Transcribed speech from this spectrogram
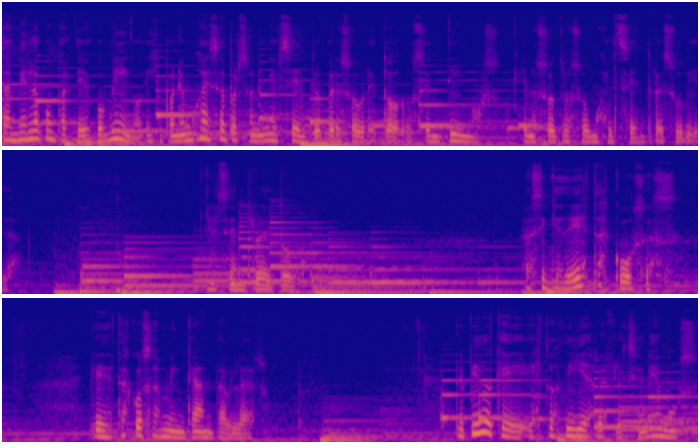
también lo ha compartido conmigo y que ponemos a esa persona en el centro, pero sobre todo sentimos que nosotros somos el centro de su vida, el centro de todo. Así que de estas cosas, que de estas cosas me encanta hablar, te pido que estos días reflexionemos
